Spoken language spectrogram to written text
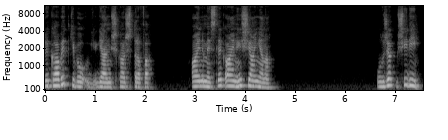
rekabet gibi gelmiş karşı tarafa. Aynı meslek, aynı iş yan yana. Olacak bir şey değil.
